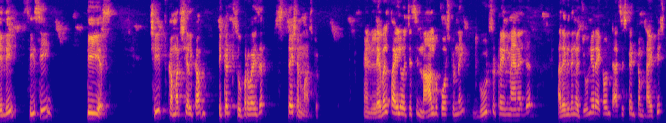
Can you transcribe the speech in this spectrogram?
ఏది? CC TS chief commercial cum ticket supervisor station master and level ఫైవ్లో వచ్చేసి నాలుగు పోస్టులు ఉన్నాయి. గూడ్స్ ట్రైన్ మేనేజర్ అదేవిధంగా junior account assistant cum typist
